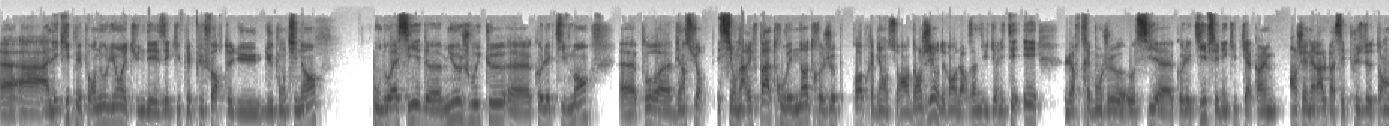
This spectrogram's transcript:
euh, à, l'équipe. Mais pour nous, Lyon est une des équipes les plus fortes du continent. On doit essayer de mieux jouer qu'eux euh, collectivement euh, pour, euh, bien sûr, si on n'arrive pas à trouver notre jeu propre, eh bien, on sera en danger devant leurs individualités et leur très bon jeu aussi collectif. C'est une équipe qui a quand même, en général, passé plus de temps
